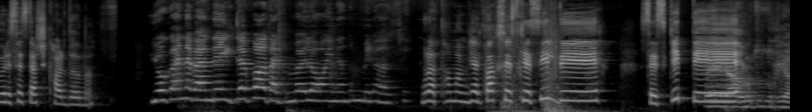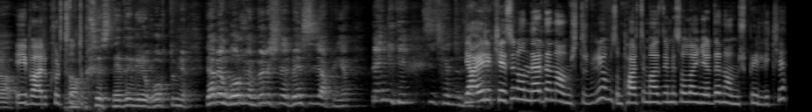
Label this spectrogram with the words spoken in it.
Böyle sesler çıkardığını. Yok anne ben de ilk defa taktım böyle oynadım birazcık. Murat tamam gel bak ses kesildi. Ses gitti. Ee, ya kurtulduk ya. İyi bari Ya kurtulduk. bu ses nereden geliyor korktum ya. Ya ben korkuyorum böyle şeyler bensiz yapın ya. Ben gideyim. Siz kendiniz. Ya Elif kesin onu nereden almıştır biliyor musun? Parti malzemesi olan yerden almış belli ki.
